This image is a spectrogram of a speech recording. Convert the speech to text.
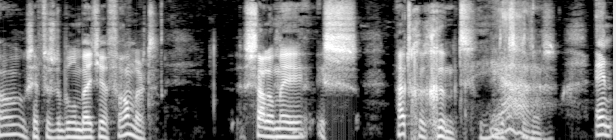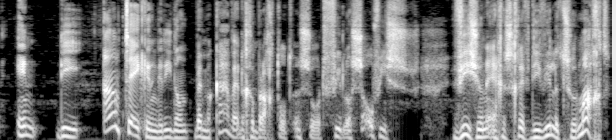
Oh, ze heeft dus de boel een beetje veranderd. Salome is uitgegumd. Ja. En in die aantekeningen die dan bij elkaar werden gebracht tot een soort filosofisch visionair geschrift, die wil het zur macht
